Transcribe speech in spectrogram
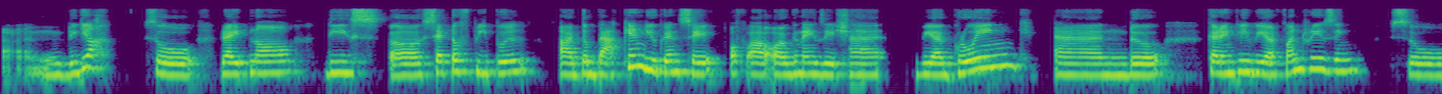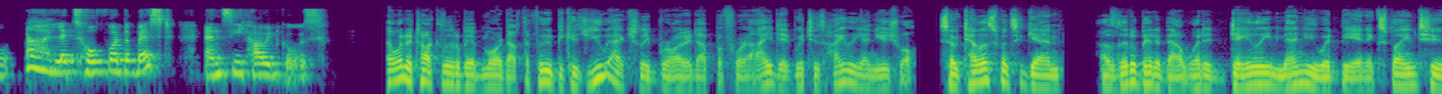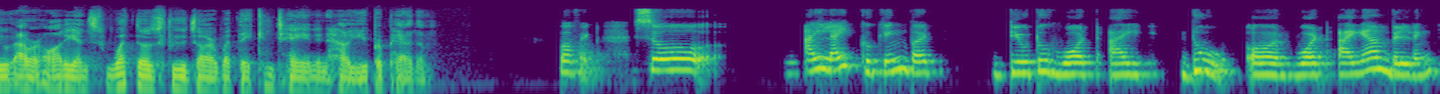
And yeah, so right now these uh, set of people are the backend, you can say, of our organization. And we are growing and uh, currently we are fundraising. So uh, let's hope for the best and see how it goes. I want to talk a little bit more about the food because you actually brought it up before I did, which is highly unusual. So tell us once again a little bit about what a daily menu would be and explain to our audience what those foods are, what they contain, and how you prepare them. Perfect. So I like cooking, but due to what I do or what I am building,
